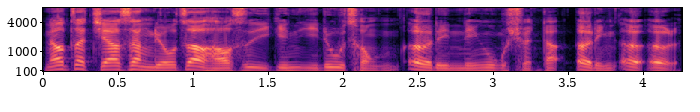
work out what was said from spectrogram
然后再加上刘兆豪是已经一路从二零零五选到二零二二了，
